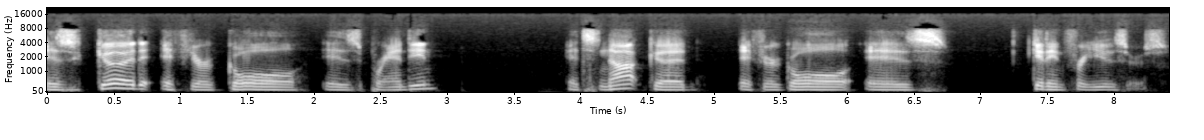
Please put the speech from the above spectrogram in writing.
is good if your goal is branding. It's not good if your goal is getting free users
